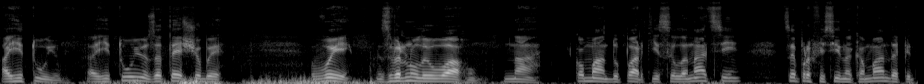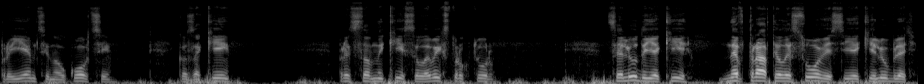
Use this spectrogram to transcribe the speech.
агітую. Агітую за те, щоб ви звернули увагу на команду партії Сила нації. Це професійна команда, підприємці, науковці, козаки, представники силових структур. Це люди, які не втратили совість і які люблять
